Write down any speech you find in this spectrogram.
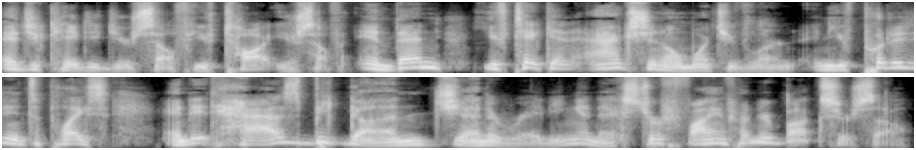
educated yourself. You've taught yourself and then you've taken action on what you've learned and you've put it into place and it has begun generating an extra 500 bucks or so.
